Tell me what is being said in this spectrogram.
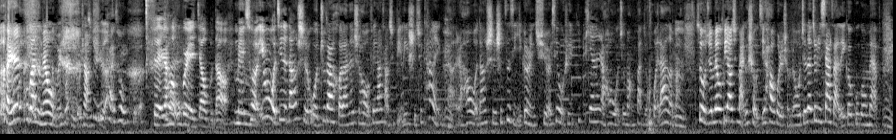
反正不管怎么样，我们是挤不上去了。太痛苦了。对，然后 Uber 也叫不到。没错，因为我记得当时我住在荷兰的时候，我非常想去比利时去看一看。嗯然后我当时是自己一个人去，而且我是一天，然后我就往返就回来了嘛。嗯所以我觉得没有必要去买个手机号或者什么的，我真的就是下载了一个 Google Map，、嗯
